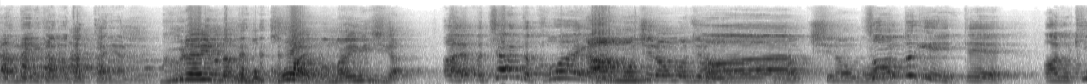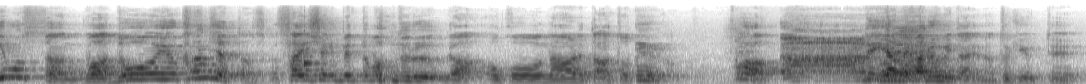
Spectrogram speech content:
アメリカのどっかにある。ぐらいのなんかもう怖いもう毎日が。あやっぱちゃんと怖い。あもちろんもちろん。もちろんそ怖い。の時ってあの木本さんはどういう感じだったんですか？最初にペットボトルが行われた後というか、は。でやめはるみたいな時言って。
